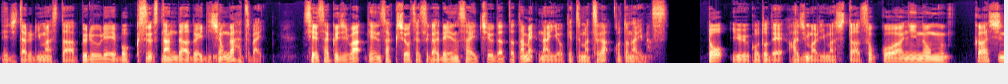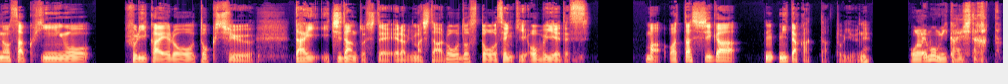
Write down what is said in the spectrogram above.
デジタルリマスターブルーレイボックススタンダードエディションが発売。制作時は原作小説が連載中だったため内容結末が異なります。ということで始まりました。そこアニの向昔の作品を振り返ろう特集第1弾として選びました。ロードスト戦記 OVA です。まあ、私がん見たかったというね。俺も見返したかった。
